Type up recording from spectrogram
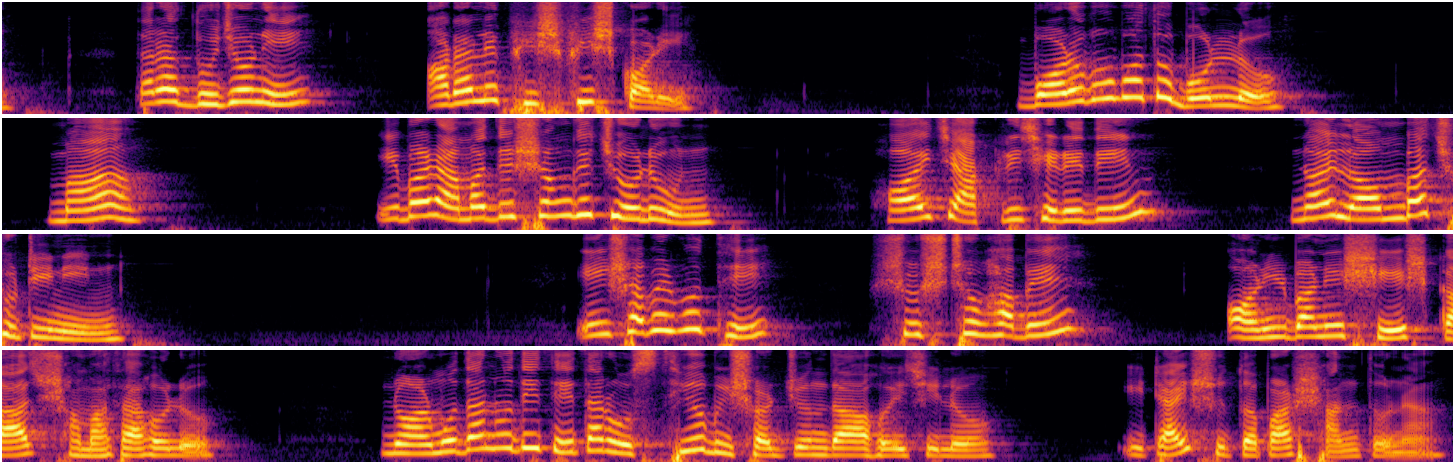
তারা দুজনে আড়ালে ফিসফিস করে। বড় বৌমা তো বলল, মা এবার আমাদের সঙ্গে চলুন। হয় চাকরি ছেড়ে দিন, নয় লম্বা ছুটি নিন। এইসবের মধ্যে সুষ্ঠুভাবে অনির্বাণের শেষ কাজ সমাধা হলো। নর্মদা নদীতে তার অস্থিও বিসর্জন দেওয়া হয়েছিল। এটাই সুতপার সান্ত্বনা।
